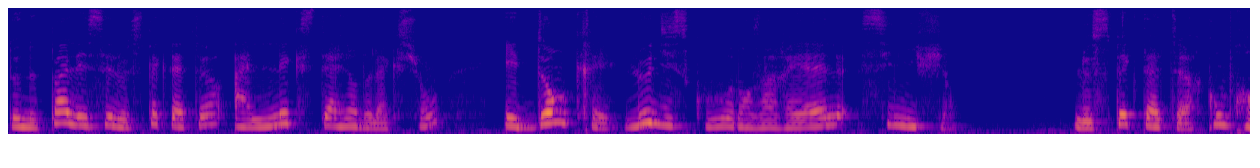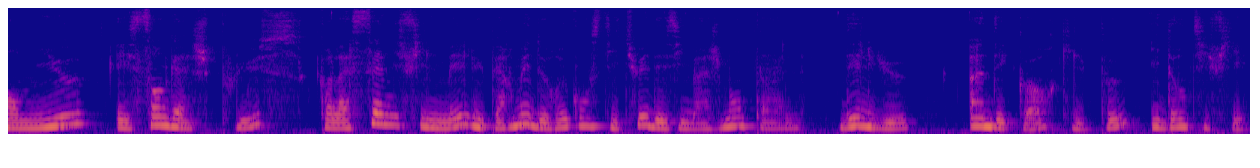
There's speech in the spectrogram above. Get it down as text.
de ne pas laisser le spectateur à l'extérieur de l'action et d'ancrer le discours dans un réel signifiant. Le spectateur comprend mieux et s'engage plus quand la scène filmée lui permet de reconstituer des images mentales, des lieux, un décor qu'il peut identifier.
